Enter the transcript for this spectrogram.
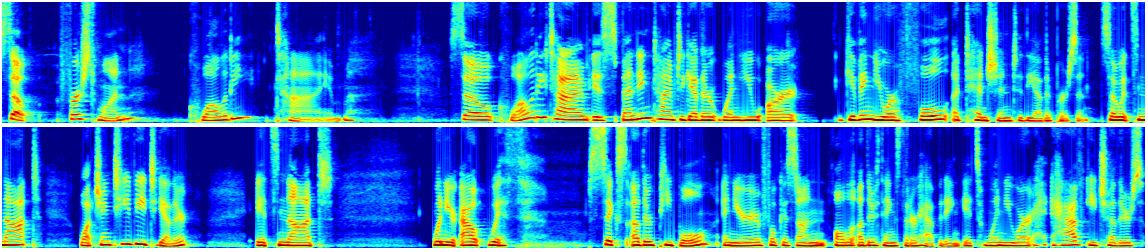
So, first one quality time. So, quality time is spending time together when you are giving your full attention to the other person. So, it's not watching TV together, it's not when you're out with six other people and you're focused on all the other things that are happening. It's when you are have each other's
